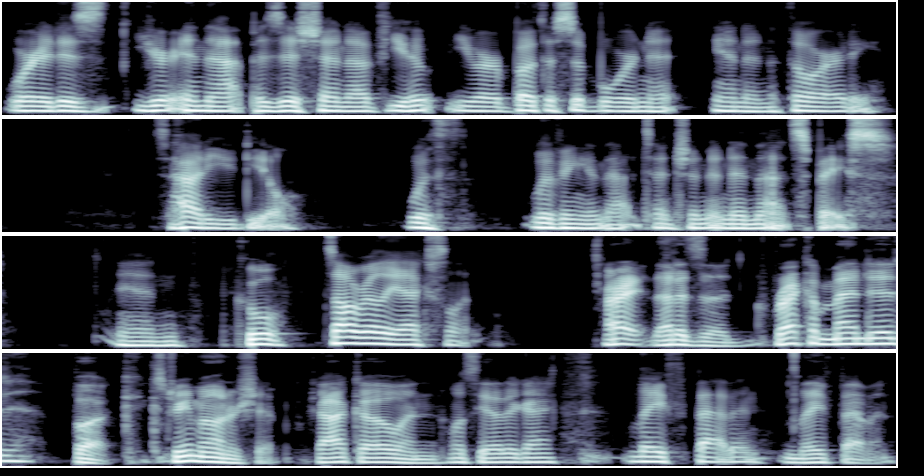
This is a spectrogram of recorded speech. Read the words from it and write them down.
where it is you're in that position of you you are both a subordinate and an authority. So how do you deal with living in that tension and in that space? And Cool. it's all really excellent. All right, that is a recommended book, Extreme Ownership. Jocko and what's the other guy? Leif Babin. Leif Bevan.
